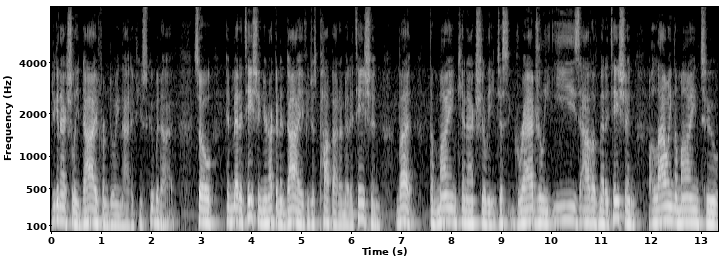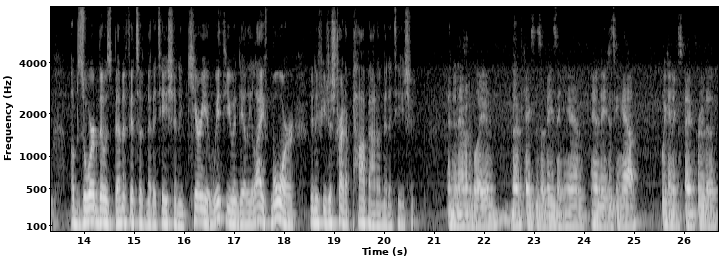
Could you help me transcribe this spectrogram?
You can actually die from doing that if you scuba dive. So in meditation, you're not going to die if you just pop out of meditation, but the mind can actually just gradually ease out of meditation, allowing the mind to absorb those benefits of meditation and carry it with you in daily life more than if you just try to pop out of meditation. And inevitably, in both cases of easing in and easing out, we can expect through the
